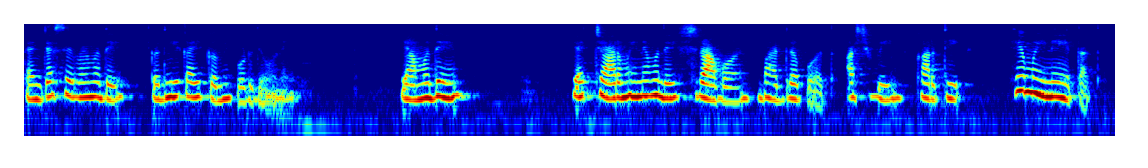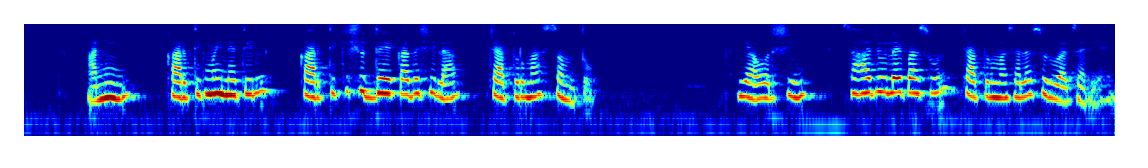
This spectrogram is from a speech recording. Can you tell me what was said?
त्यांच्या सेवेमध्ये कधीही काही कमी पडू देऊ नये. यामध्ये या चार महिन्यामध्ये श्रावण भाद्रपद अश्विन कार्तिक हे महिने येतात. आणि कार्तिक महिन्यातील कार्तिकी शुद्ध एकादशीला चातुर्मास संपतो. यावर्षी सहा जुलैपासून चातुर्मासाला सुरुवात झाली आहे.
